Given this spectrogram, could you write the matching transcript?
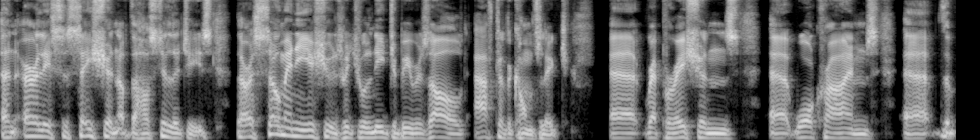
an early cessation of the hostilities, there are so many issues which will need to be resolved after the conflict uh, reparations, uh, war crimes, uh, the,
